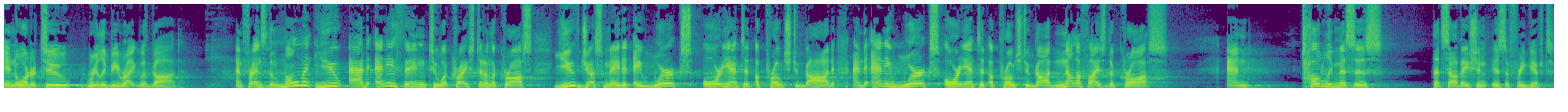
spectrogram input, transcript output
in order to really be right with God. And friends, the moment you add anything to what Christ did on the cross, you've just made it a works oriented approach to God, and any works oriented approach to God nullifies the cross and totally misses that salvation is a free gift.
